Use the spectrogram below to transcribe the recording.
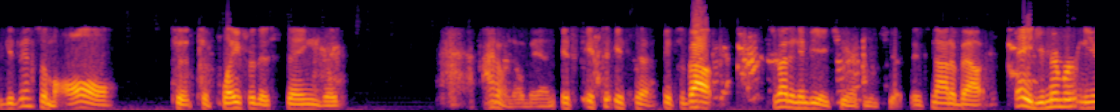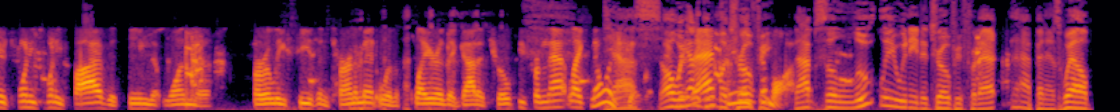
To convince them all to to play for this thing that I don't know, man. It's it's it's a it's about it's about an NBA championship. It's not about hey, do you remember in the year 2025 the team that won the early season tournament or the player that got a trophy from that? Like no one. Yes. Oh, we got to give him a trophy. Absolutely, we need a trophy for that to happen as well.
